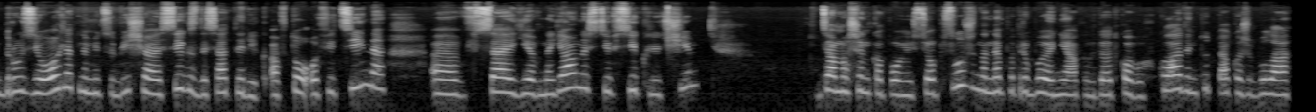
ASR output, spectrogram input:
Друзі, огляд на Mitsubishi ASX 10 рік. Авто офіційне, е, все є в наявності, всі ключі. Ця машинка повністю обслужена, не потребує ніяких додаткових вкладень. Тут також була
